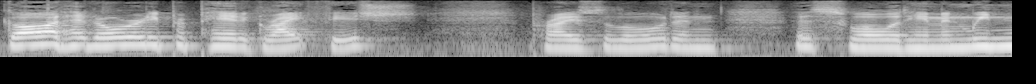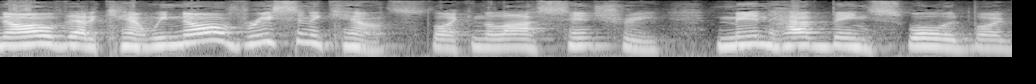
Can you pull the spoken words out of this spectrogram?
God had already prepared a great fish praise the Lord, and it swallowed him. And we know of that account. We know of recent accounts, like in the last century. Men have been swallowed by,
